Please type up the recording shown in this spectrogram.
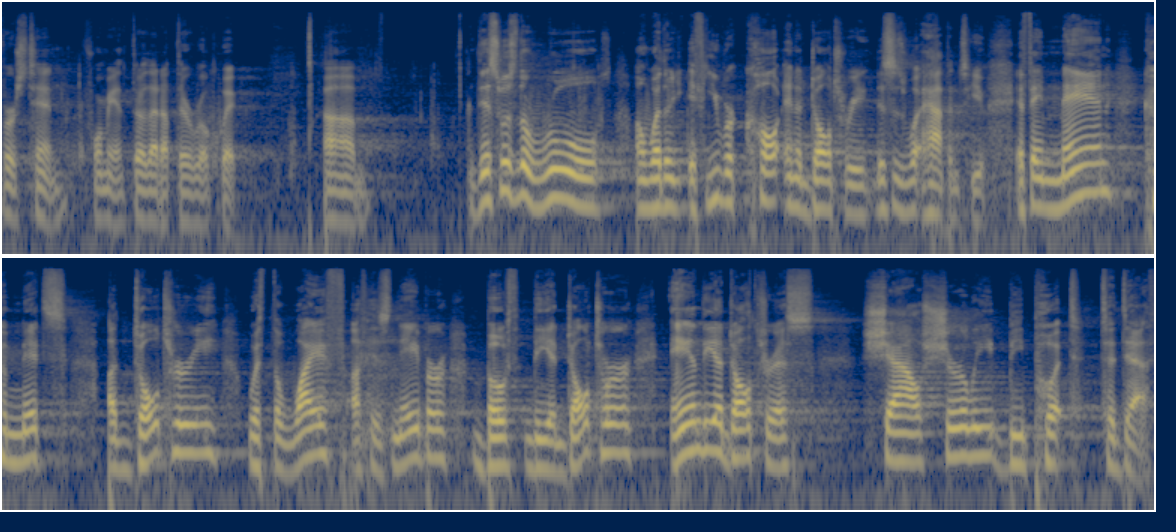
verse 10 for me and throw that up there real quick. Um, this was the rule on whether, if you were caught in adultery, this is what happened to you. If a man commits adultery with the wife of his neighbor, both the adulterer and the adulteress shall surely be put to death.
